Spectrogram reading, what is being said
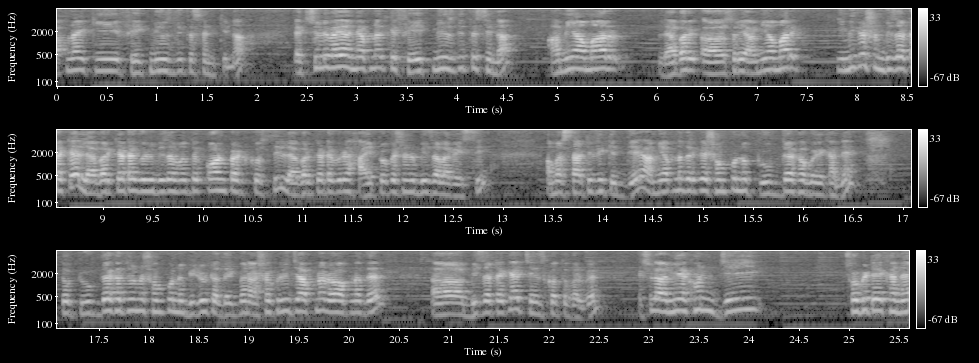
আপনার কি ফেক নিউজ দিতেছেন কিনা? অ্যাকচুয়ালি ভাই, আমি আপনাকে ফেক নিউজ দিতেছি না। আমি আমার লেবার সরি আমি আমার ইমিগ্রেশন ভিসাটাকে লেবার ক্যাটাগরি ভিসার মধ্যে কনভার্ট করছি labour category high professional visa লাগাইছি। আমার সার্টিফিকেট দিয়ে আমি আপনাদেরকে সম্পূর্ণ প্রুফ দেখাবো এখানে। তো প্রুফ দেখার জন্য সম্পূর্ণ ভিডিওটা দেখবেন। আশা করি যে আপনারাও আপনাদের ভিসাটাকে চেঞ্জ করতে পারবেন। আসলে আমি এখন যেই ছবিটা এখানে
